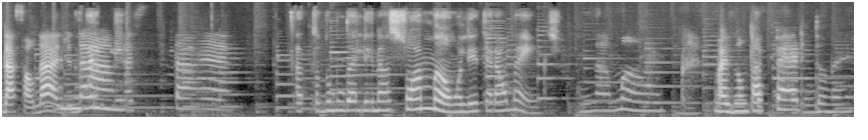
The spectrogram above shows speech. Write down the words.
Dá saudade? Dá, ali. mas tá, é. Tá todo mundo ali na sua mão, literalmente. Na mão. Mas não tá perto, né?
